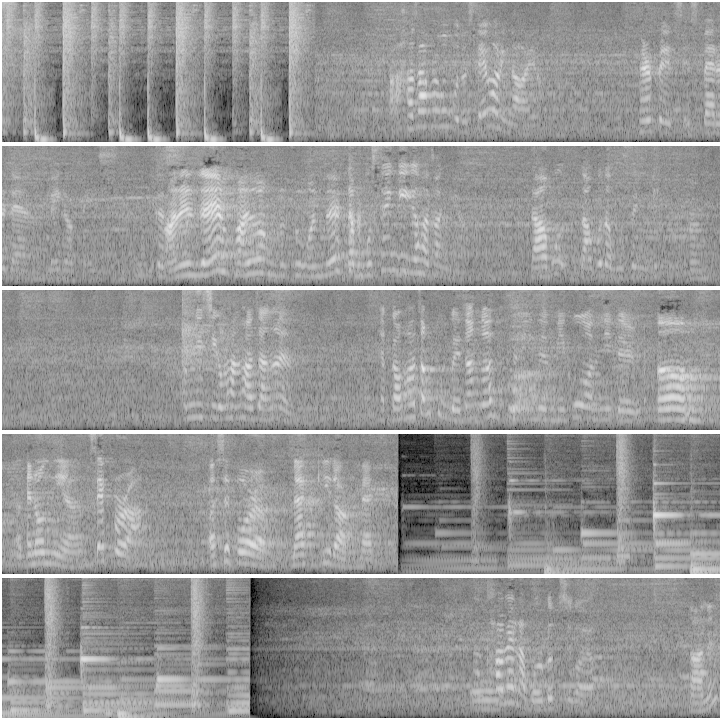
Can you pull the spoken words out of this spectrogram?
아, 화장 한 것보다 쌩얼이 나아요. Bare face is better than makeup face. 아닌데 화장도 좋은데? 나 못생기게 화장해요. 나보, 나보다 못생기게. 언니 지금 한 화장은 약간 화장품 매장 가서 있는 미국 언니들 어. 앤 언니야. 세포라. 아 세포라. 맥이랑 맥. 카메라 뭘로 찍어요? 나는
